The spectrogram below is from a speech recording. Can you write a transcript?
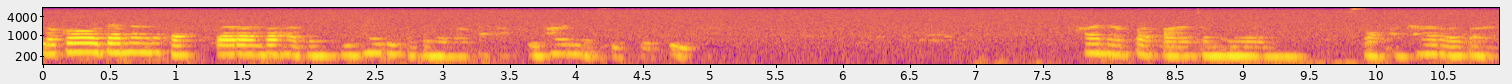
แล้วก็ด้านหน้านะคะจะรันรหัสบัญชีให้โดยอัตโนมัตินะคะคือ 51404 ค่าน้ำประปาจำนวน 2,500 บาท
